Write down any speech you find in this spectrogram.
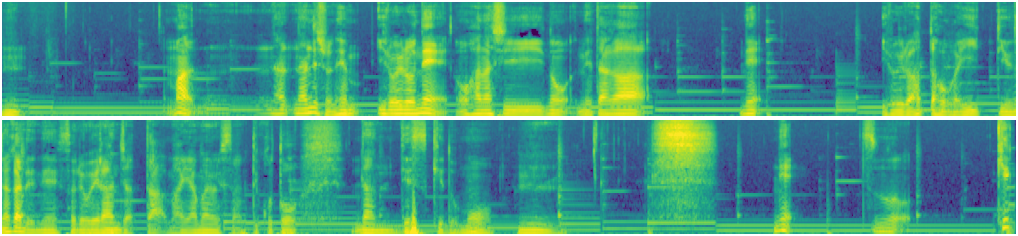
うん。まあ、な、なんでしょうね。いろいろね、お話のネタが、ね、いろいろあった方がいいっていう中でね、それを選んじゃった、まあ、山吉さんってことなんですけども、うん。ね、その、結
